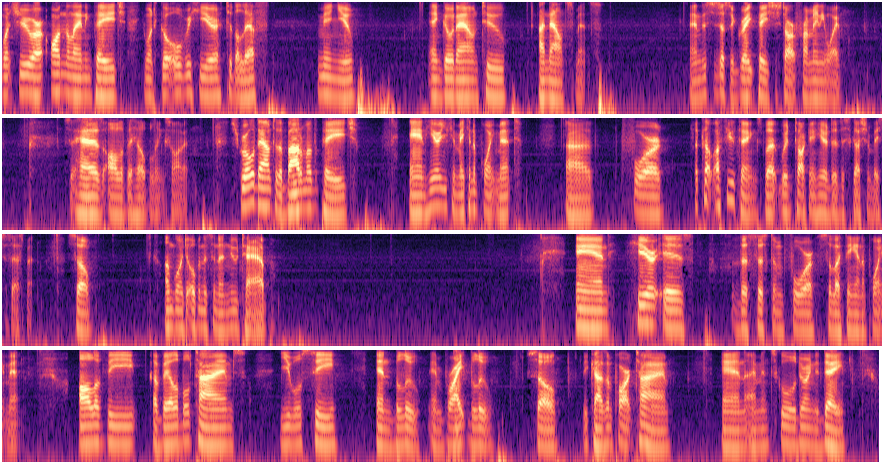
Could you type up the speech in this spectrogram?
once you are on the landing page, you want to go over here to the left menu and go down to announcements. And this is just a great page to start from anyway. So it has all of the help links on it. Scroll down to the bottom of the page and here you can make an appointment uh, for a, couple, a few things, but we're talking here the discussion-based assessment. So I'm going to open this in a new tab. And here is the system for selecting an appointment. All of the available times you will see in blue, in bright blue. So because I'm part-time and I'm in school during the day,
